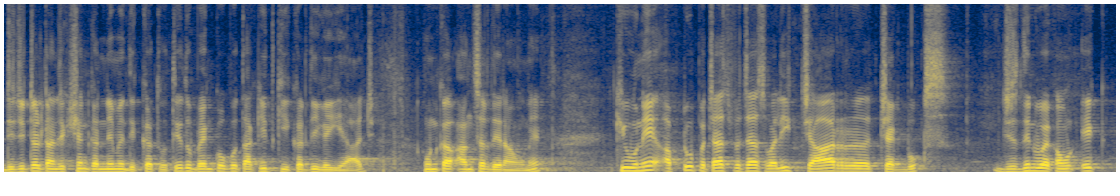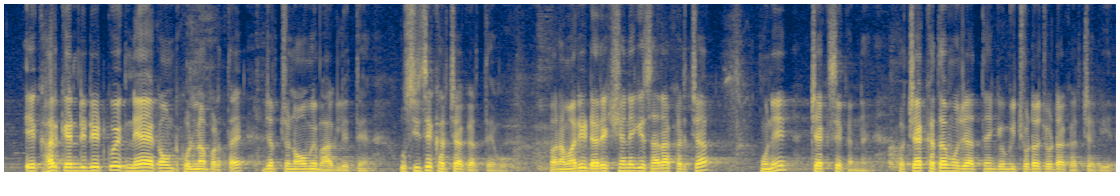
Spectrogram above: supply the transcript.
डिजिटल ट्रांजैक्शन करने में दिक्कत होती है तो बैंकों को ताकीद की, कर दी गई है आज। उनका आंसर दे रहा हूँ मैं, कि उन्हें अप टू पचास पचास वाली चार चेक बुक्स जिस दिन वो अकाउंट एक एक हर कैंडिडेट को एक नया अकाउंट खोलना पड़ता है, जब चुनाव में भाग लेते हैं। उसी से खर्चा करते हैं वो। और हमारी डायरेक्शन है कि सारा खर्चा उन्हें चेक से करना है। और चेक ख़त्म हो जाते हैं क्योंकि छोटा छोटा खर्चा भी है।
